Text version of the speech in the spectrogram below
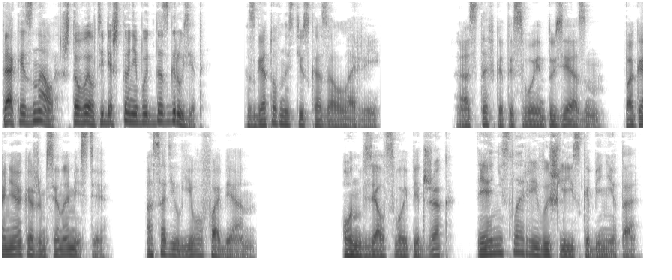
«Так и знал, что Вэл тебе что-нибудь досгрузит», — с готовностью сказал Ларри. «Оставь-ка ты свой энтузиазм, пока не окажемся на месте», — осадил его Фабиан. Он взял свой пиджак, и они с Ларри вышли из кабинета.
